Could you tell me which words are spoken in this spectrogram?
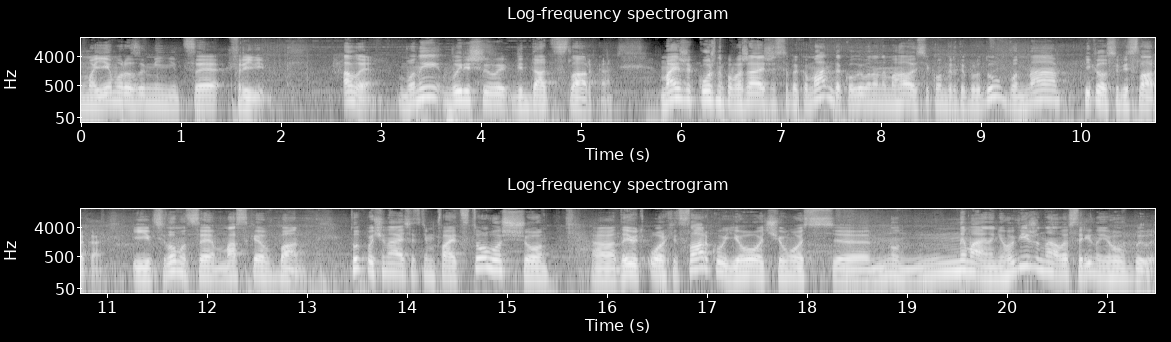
в моєму розумінні, це фрівін. Але вони вирішили віддати Сларка. Майже кожна поважаюча себе команда, коли вона намагалася контрити бруду, вона пікала собі Сларка. І в цілому це must have ban. Тут починається тімфайт з того, що е, дають Орхід Сларку, його чогось е, ну, немає на нього віжена, але все рівно його вбили.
